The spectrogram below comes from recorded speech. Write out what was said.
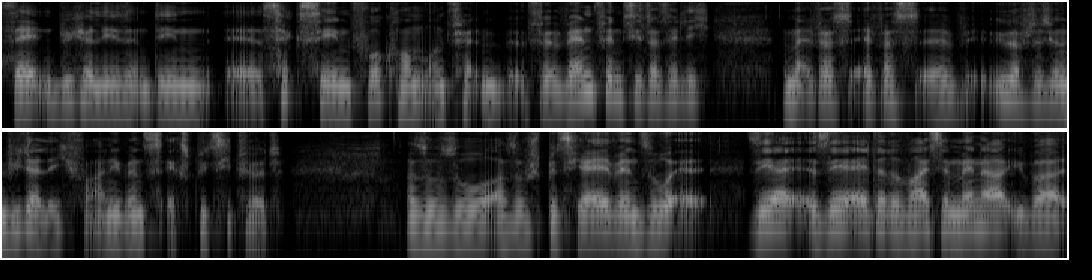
selten Bücher lese, in denen äh, Sexszenen vorkommen. Und für, wenn, finde ich sie tatsächlich immer etwas, etwas äh, überflüssig und widerlich, vor allem wenn es explizit wird. Also so, also speziell, wenn so äh, sehr, sehr ältere weiße Männer über,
